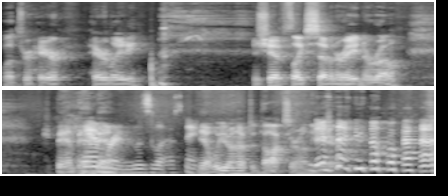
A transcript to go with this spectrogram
what's her hair hair lady? Did she have like seven or eight in a row? Bam, bam, Cameron bam. was the last name. Yeah, well, you don't have to dox her on the air.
